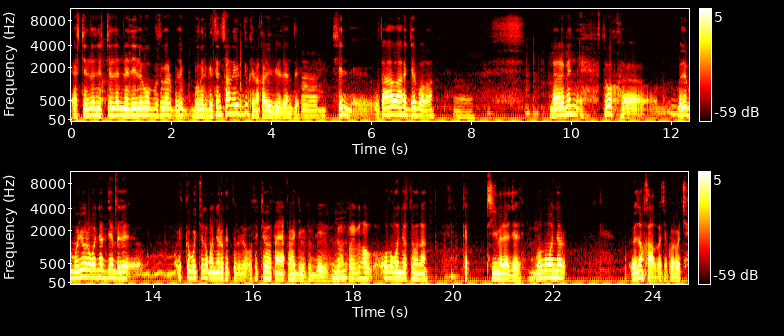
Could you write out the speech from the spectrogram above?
эртелен эртелен неделе болбутугар былыргытын санырды кына кайбиеденди сен утаага хаджар болаган бәрімен туох біле буччуду оңар кетти біле осуча таяка хаджи утурдей тойбун ол оңар туынан кеп симере жер ол оңар өлен калбачы короче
